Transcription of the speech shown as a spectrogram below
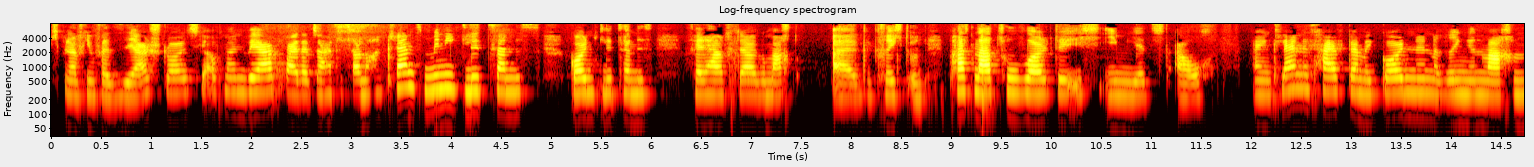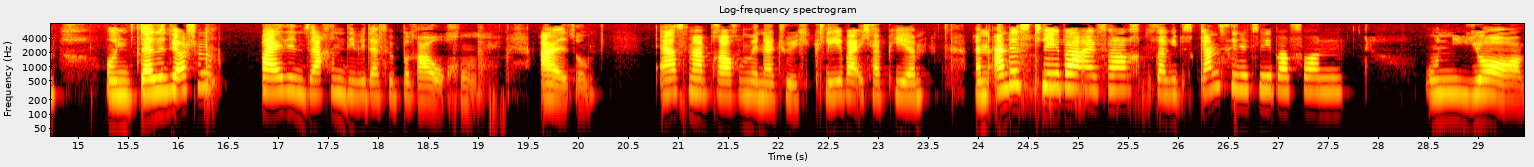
Ich bin auf jeden Fall sehr stolz hier auf mein Werk, weil dazu hatte ich auch noch ein kleines mini glitzerndes, golden glitzerndes Fellhafter gemacht, äh, gekriegt und passend dazu wollte ich ihm jetzt auch ein kleines Halfter mit goldenen Ringen machen und da sind wir auch schon bei den Sachen, die wir dafür brauchen. Also, erstmal brauchen wir natürlich Kleber. Ich habe hier ein alles Kleber einfach. Da gibt es ganz viele Kleber von. Und ja,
